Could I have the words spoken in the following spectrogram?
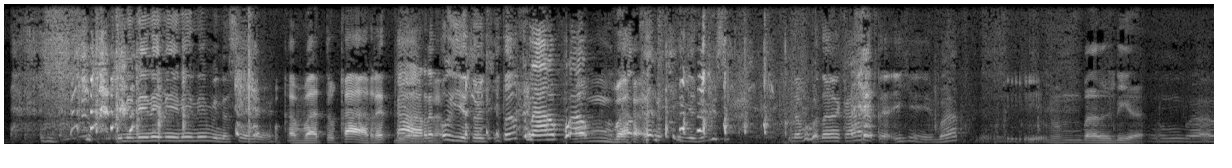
ini nih nih nih ini, ini minusnya. nih. bukan batu karet Karet. Oh iya tuh, itu kenapa? Mbak. Buatan- Iya juga sih. Kenapa kok tanya karet ya? Iya, hebat. Ih, membal dia Tumbal.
